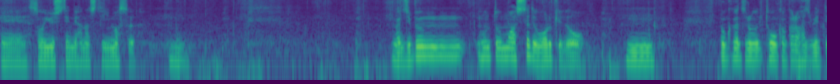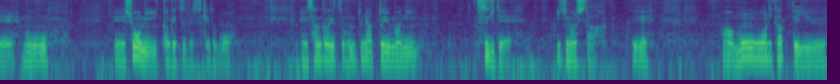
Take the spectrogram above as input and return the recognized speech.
えー、そういう視点で話しています。うん。なんか自分本当もう明日で終わるけどうん。6月の10日から始めてもう、えー、賞味1ヶ月ですけども、えー、3ヶ月本当にあっという間に過ぎていきました。であもう終わりかっていう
